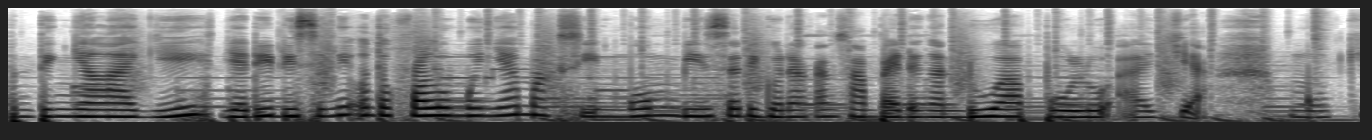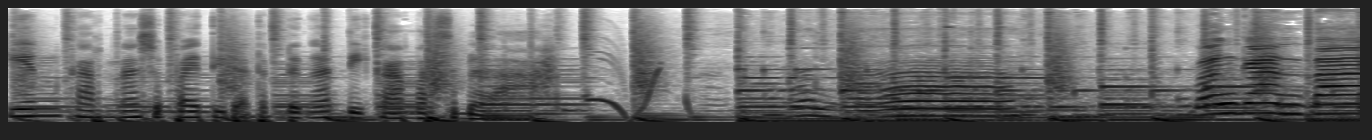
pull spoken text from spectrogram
pentingnya lagi, jadi di sini untuk volumenya maksimum bisa digunakan sampai dengan 20 aja. Mungkin karena supaya tidak terdengar di kamar sebelah. Bang Kanta.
